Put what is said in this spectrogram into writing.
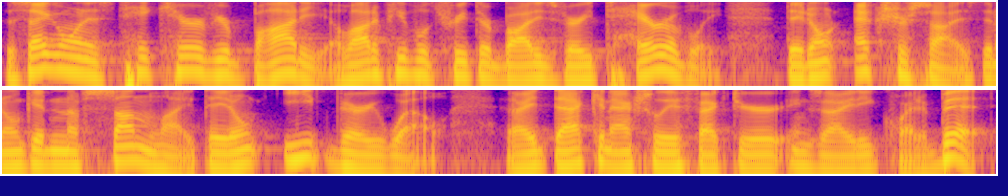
The second one is take care of your body. A lot of people treat their bodies very terribly. They don't exercise, they don't get enough sunlight, they don't eat very well. Right? That can actually affect your anxiety quite a bit.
